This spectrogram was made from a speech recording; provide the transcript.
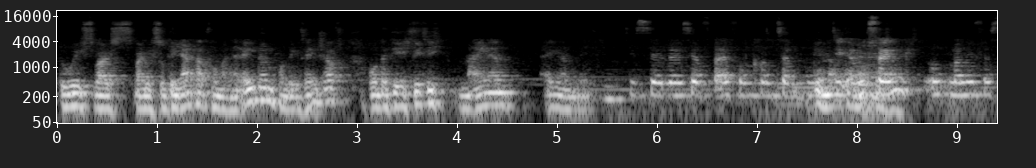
Tue ich es, weil ich so gelernt habe von meinen Eltern, von der Gesellschaft, oder gehe ich wirklich meinen eigenen Weg? Die Seele ist ja frei von Konzepten, genau, die genau. empfängt und manifestiert.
